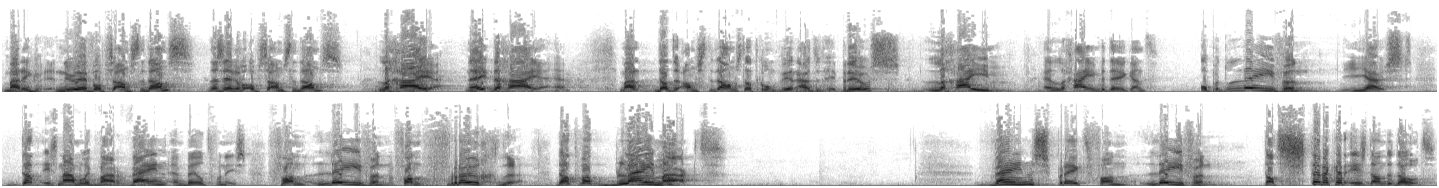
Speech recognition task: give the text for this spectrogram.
Maar ik, nu even op z'n Amsterdams. Dan zeggen we op z'n Amsterdams. Legaje. Nee, daar ga je. Maar dat Amsterdams, dat komt weer uit het Hebreeuws legaim. En legaim betekent op het leven. Juist. Dat is namelijk waar wijn een beeld van is. Van leven, van vreugde. Dat wat blij maakt. Wijn spreekt van leven. Dat sterker is dan de dood.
